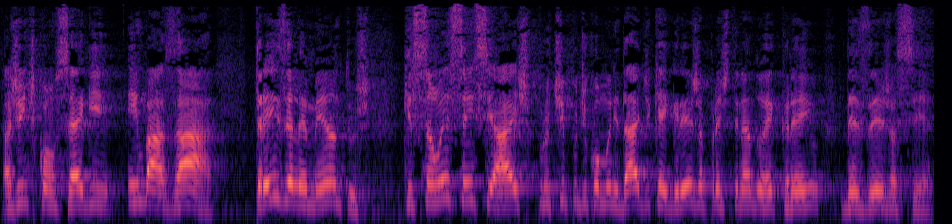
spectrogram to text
a gente consegue embasar três elementos que são essenciais para o tipo de comunidade que a igreja Presbiteriana do Recreio deseja ser.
